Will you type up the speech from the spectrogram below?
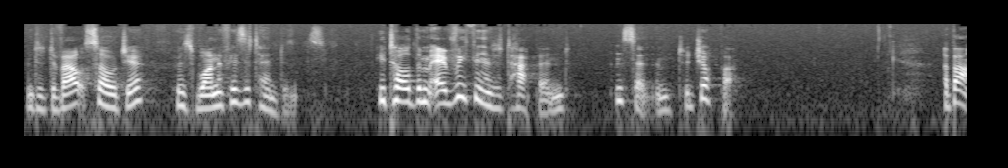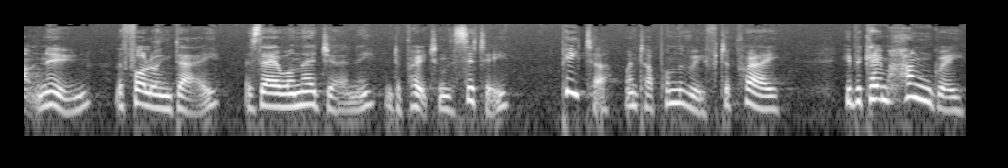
and a devout soldier who was one of his attendants. He told them everything that had happened and sent them to Joppa. About noon, the following day, as they were on their journey and approaching the city, Peter went up on the roof to pray. He became hungry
